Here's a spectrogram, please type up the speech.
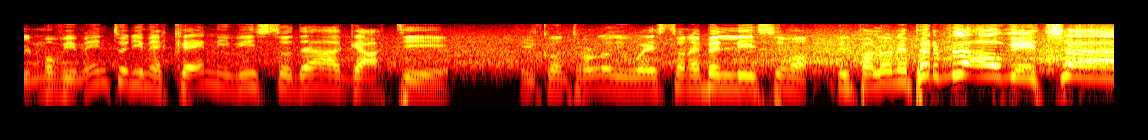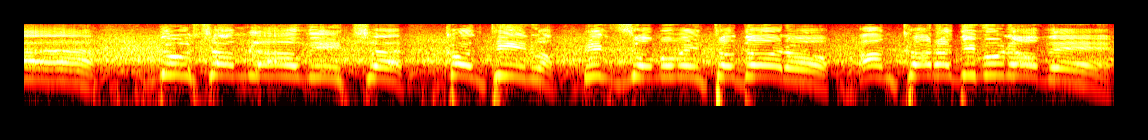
il movimento di McKenny visto da Gatti. Il controllo di Weston è bellissimo. Il pallone per Vlaovic. Dusan Vlaovic continua il suo momento d'oro. Ancora di V9.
